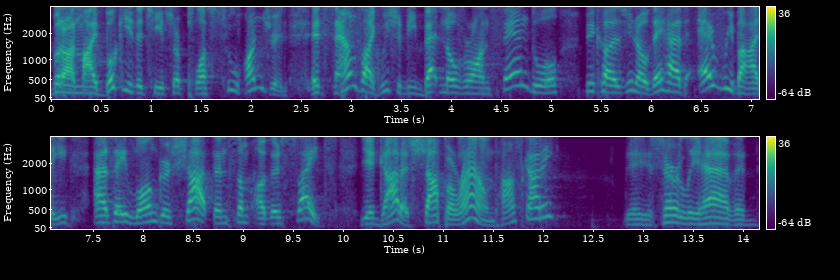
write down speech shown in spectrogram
but on MyBookie, the Chiefs are plus 200. It sounds like we should be betting over on FanDuel because, you know, they have everybody as a longer shot than some other sites. You got to shop around, huh, Scotty? Yeah, you certainly have. And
